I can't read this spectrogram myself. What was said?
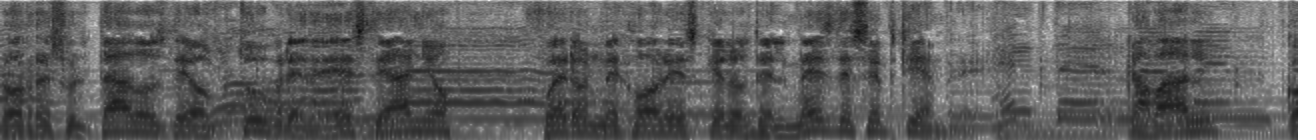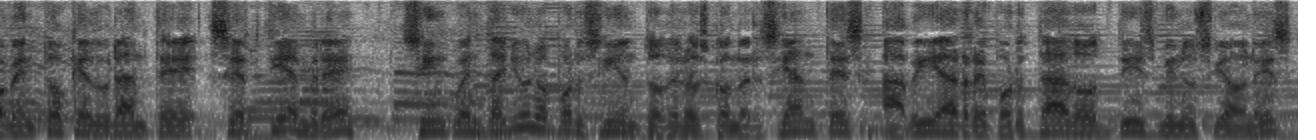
los resultados de octubre de este año fueron mejores que los del mes de septiembre. Cabal comentó que durante septiembre, 51% de los comerciantes había reportado disminuciones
